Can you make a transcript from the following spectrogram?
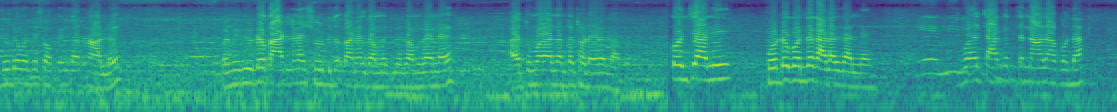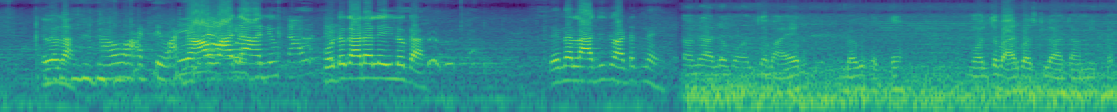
व्हिडिओमध्ये शॉपिंग करून आलोय. पण मी व्हिडिओ काढला नाही शूट करायला जमतलं जमलं नाही. आता तुम्हाला नंतर थोड्या वेळात दाखवतो. कोणचे आणि फोटो कोणतं काढायला चाललंय? तुम्हाला चालत नाव दाखवता. हे बघा. नाव माझं आणि फोटो काढायला येईल का? त्यांना लाजच वाटत नाही. आम्ही आलो मॉलच्या बाहेर. बघू शकता. मॉलच्या बाहेर बसलो आता आम्ही. पण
